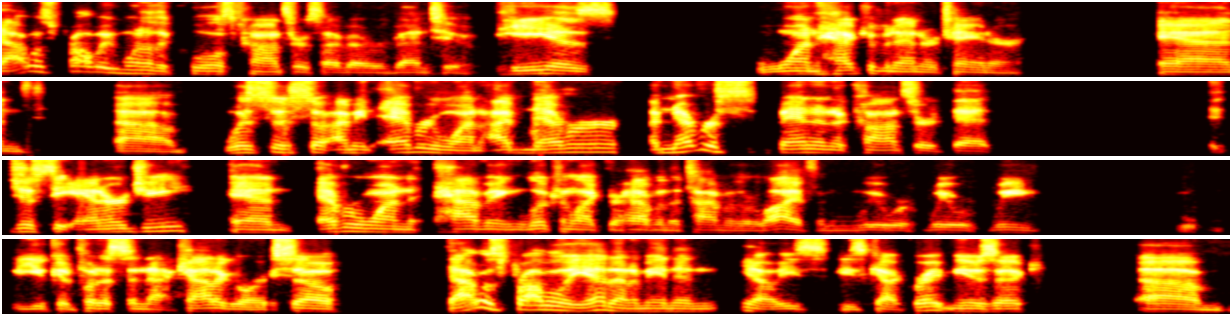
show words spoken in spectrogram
That was probably one of the coolest concerts I've ever been to. He is one heck of an entertainer, and uh, was just so. I mean, everyone. I've never, I've never been in a concert that just the energy and everyone having looking like they're having the time of their life, and we were, we were, we, you could put us in that category. So that was probably it. And I mean, and you know, he's he's got great music. Um,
